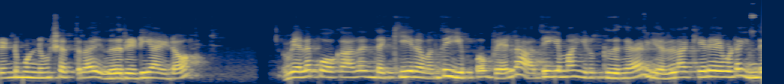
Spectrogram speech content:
ரெண்டு மூணு நிமிஷத்தில் இது ரெடி ஆகிடும் விலை போகாத இந்த கீரை வந்து இப்போ விலை அதிகமாக இருக்குதுங்க. எல்லா கீரையை விட இந்த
